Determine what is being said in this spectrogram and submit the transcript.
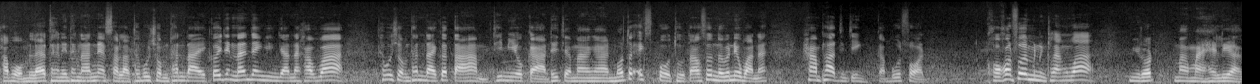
ครับผมและทั้งนี้ทั้งนั้นเนี่ยสำหรับท่านผู้ชมท่านใดก็ยังนั้นยังยืนยันนะครับว่าท่านผู้ชมท่านใดก็ตามที่มีโอกาสที่จะมางาน Motor Expo 2021นะ ห้ามพลาดจริงๆ กับบูธ Ford ขอคอนเฟิร์มอีกหนึ่งครั้งว่ามีรถมากมายให้เลือก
